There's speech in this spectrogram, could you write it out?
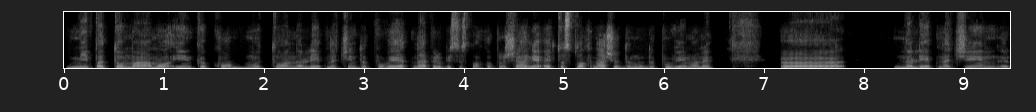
mi pa to imamo in kako mu to na lep način dopovedati, najprej v bistvu sploh vprašanje, je to sploh naše, da mu dopovemo. Uh, na lep način eh,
